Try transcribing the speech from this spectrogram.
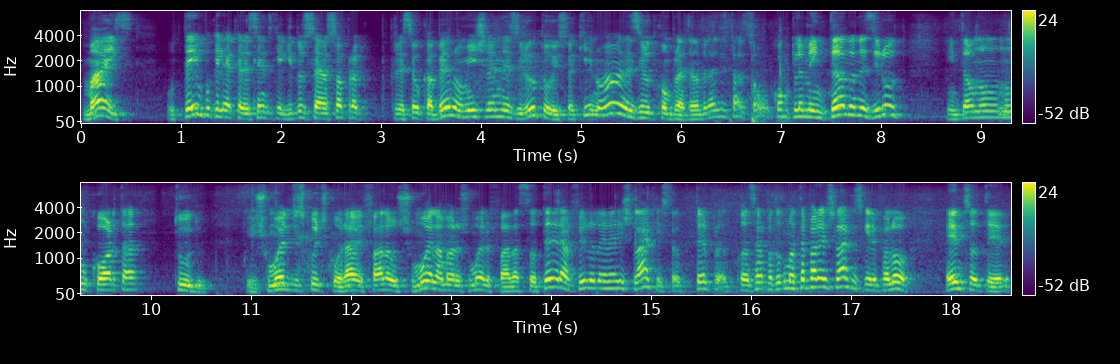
Mas o tempo que ele acrescenta, que é Gidur era só para cresceu o cabelo, Mishlen Nezirut, isso aqui não é uma Nezirut completa, na verdade está só complementando a Nezirut, então não, não corta tudo. E Shmuel discute com o Rav e fala, o Shmuel amar o Shmuel fala, solteira, filho de Ishlakish, cancela para todo mundo, até para Ishlakish, que ele falou, entre solteiro,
